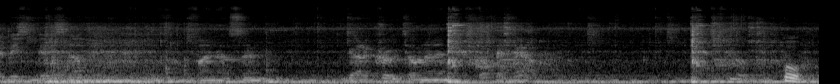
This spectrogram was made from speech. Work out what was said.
Should be some good stuff. I'll find out soon. Got a crew towing it in. What the hell? Uh,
